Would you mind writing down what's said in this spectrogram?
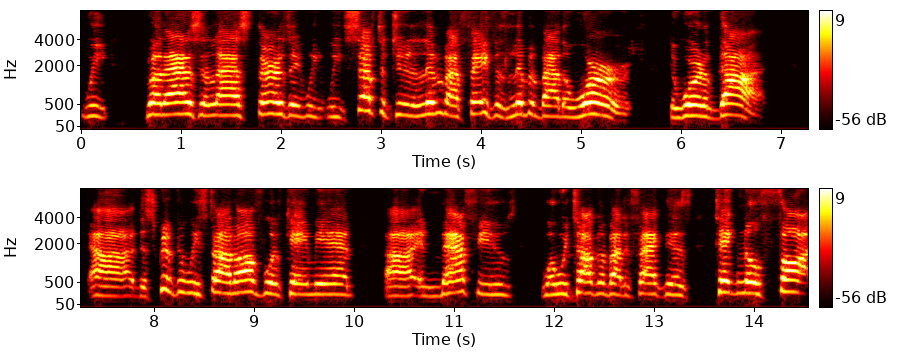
we brother Addison last Thursday we we substituted living by faith is living by the word the word of God uh the scripture we start off with came in uh in Matthew's when we're talking about the fact is take no thought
